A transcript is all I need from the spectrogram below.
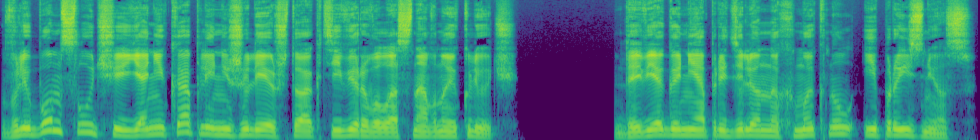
В любом случае, я ни капли не жалею, что активировал основной ключ. Девега неопределенно хмыкнул и произнес.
